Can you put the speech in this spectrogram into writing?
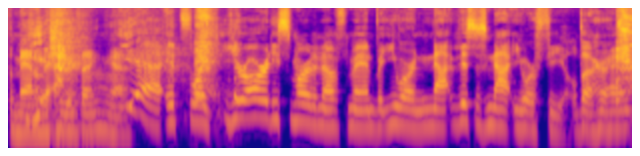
the man Yeah. machine thing. Yeah. Yeah, it's like you're already smart enough, man, but you are not. This is not your field, all right?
